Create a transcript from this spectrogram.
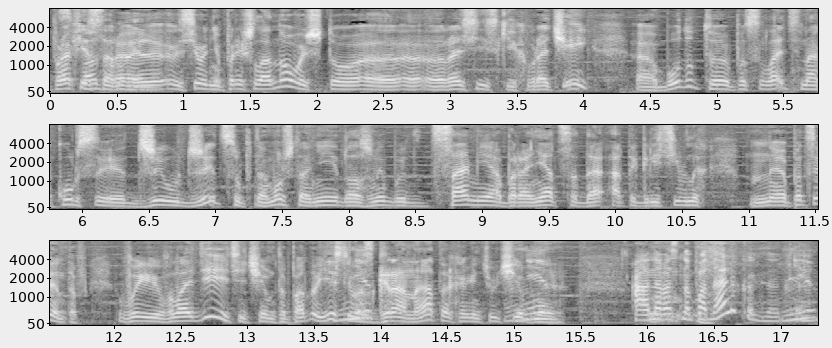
профессор, э, сегодня пришла новость, что э, российских врачей будут посылать на курсы джиу-джитсу, потому что они должны будут сами обороняться да, от агрессивных пациентов. Вы владеете чем-то подобным? Есть ли у вас граната какая-нибудь учебная? А на вас нападали когда-то? Нет.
